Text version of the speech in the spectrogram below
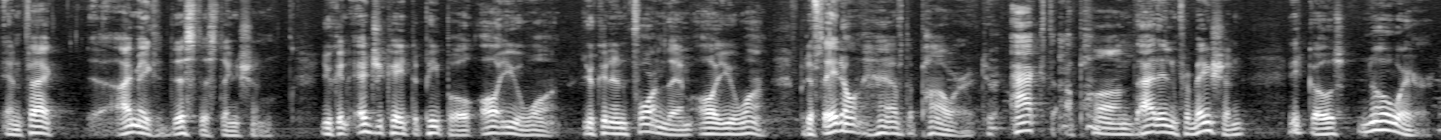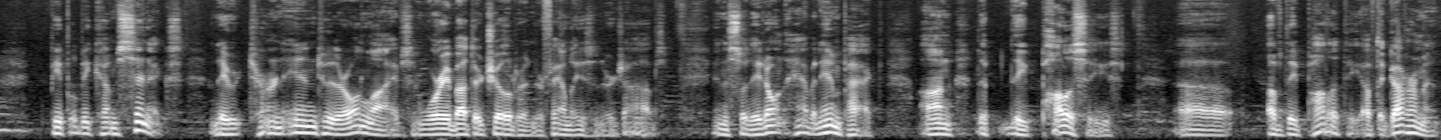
In fact, I make this distinction. You can educate the people all you want. You can inform them all you want. But if they don't have the power to act upon that information, it goes nowhere. People become cynics. They turn into their own lives and worry about their children, their families, and their jobs. And so they don't have an impact on the, the policies uh, of the polity, of the government.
